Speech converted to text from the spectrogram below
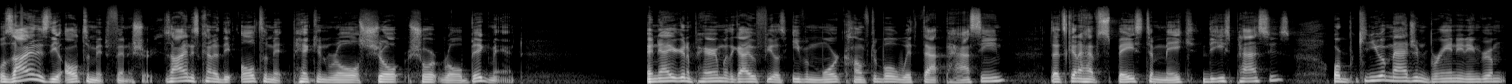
Well, Zion is the ultimate finisher. Zion is kind of the ultimate pick and roll, short, short roll big man. And now you're going to pair him with a guy who feels even more comfortable with that passing that's going to have space to make these passes? Or can you imagine Brandon Ingram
